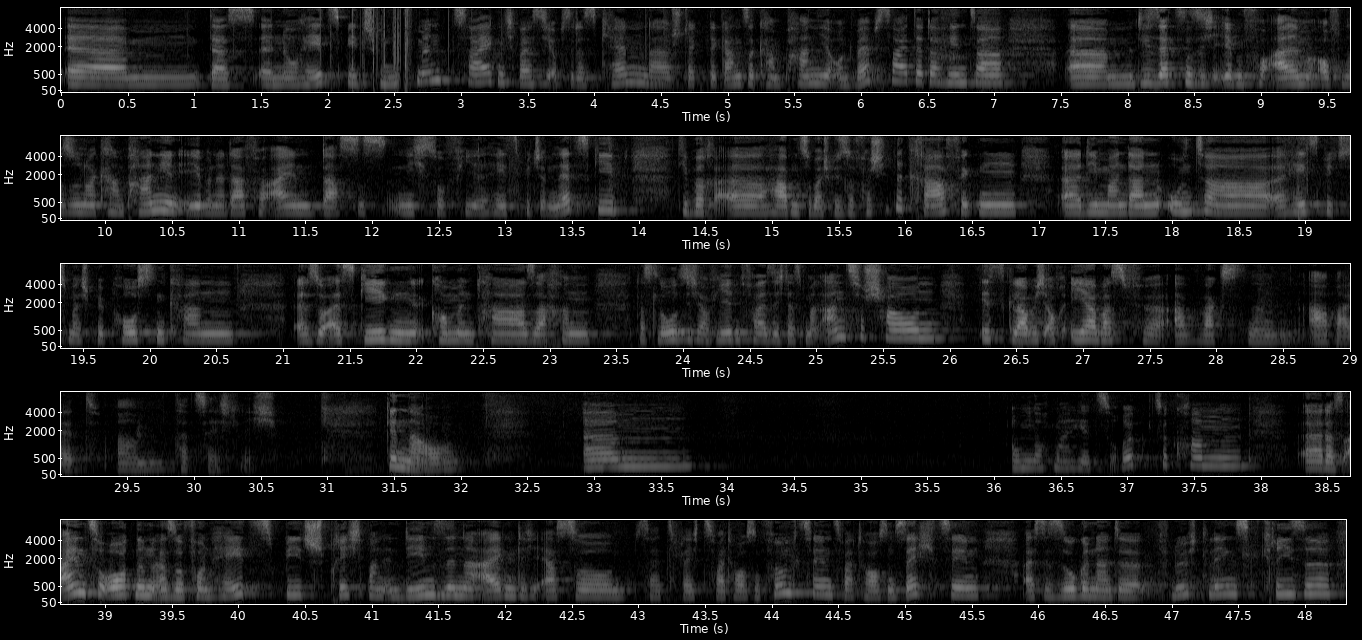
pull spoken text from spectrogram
ähm, das äh, No Hate Speech Movement zeigen. Ich weiß nicht, ob Sie das kennen, da steckt eine ganze Kampagne und Webseite dahinter. Ähm, die setzen sich eben vor allem auf eine, so einer Kampagnenebene dafür ein, dass es nicht so viel Hate Speech im Netz gibt. Die äh, haben zum Beispiel so verschiedene Grafiken, äh, die man dann unter äh, Hate Speech zum Beispiel posten kann äh, so als Gegenkommentar Sachen. Das lohnt sich auf jeden Fall, sich das mal anzuschauen. Ist, glaube ich, auch eher was für Erwachsenenarbeit ähm, tatsächlich. Genau. Ähm, um nochmal hier zurückzukommen, äh, das einzuordnen, also von Hate Speech spricht man in dem Sinne eigentlich erst so seit vielleicht 2015, 2016, als die sogenannte Flüchtlingskrise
